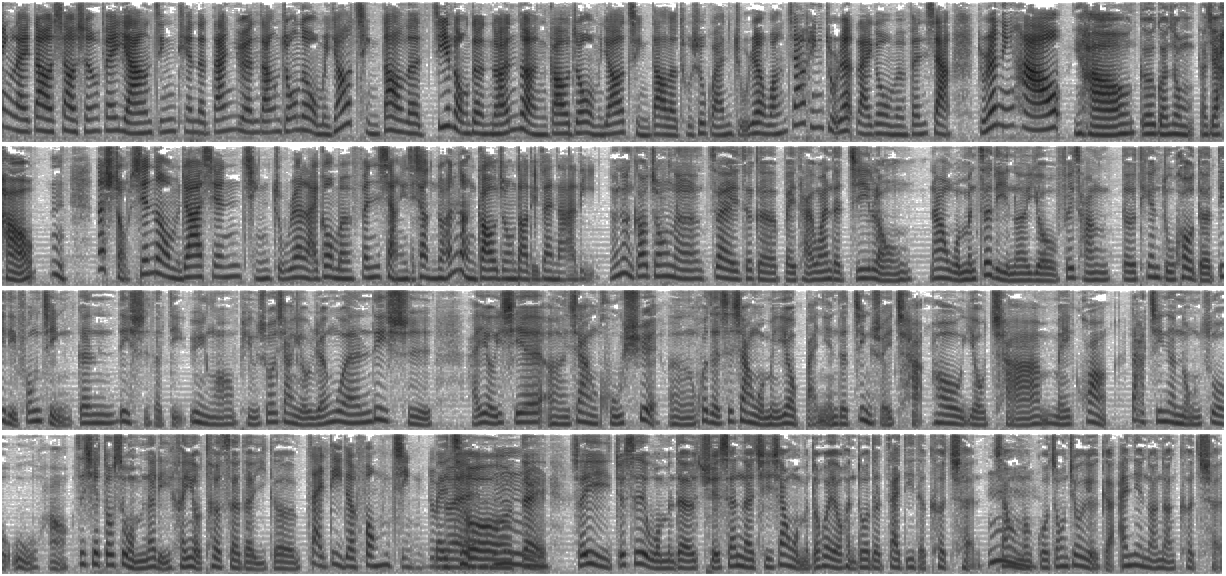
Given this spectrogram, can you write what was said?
欢迎来到笑声飞扬。今天的单元当中呢，我们邀请到了基隆的暖暖高中，我们邀请到了图书馆主任王家平主任来跟我们分享。主任您好，你好，各位观众大家好。嗯，那首先呢，我们就要先请主任来跟我们分享一下暖暖高中到底在哪里。暖暖高中呢，在这个北台湾的基隆。那我们这里呢，有非常得天独厚的地理风景跟历史的底蕴哦。比如说，像有人文、历史，还有一些嗯，像湖穴，嗯，或者是像我们也有百年的净水厂，然后有茶、煤矿、大金的农作物，哈，这些都是我们那里很有特色的一个在地的风景，对不对？没错，对。所以就是我们的学生呢，其实像我们都会有很多的在地的课程，像我们国中就有一个爱念暖暖课程。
